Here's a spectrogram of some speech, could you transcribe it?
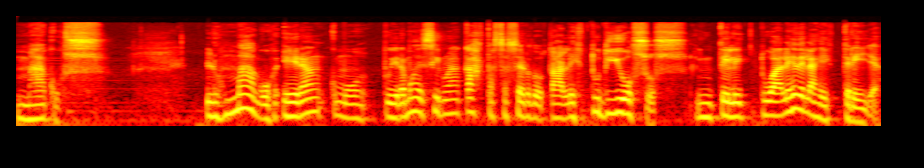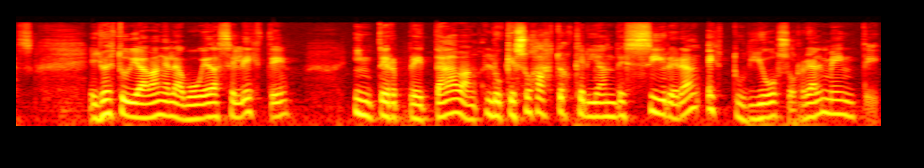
magos. Los magos eran, como pudiéramos decir, una casta sacerdotal, estudiosos, intelectuales de las estrellas. Ellos estudiaban en la bóveda celeste, interpretaban lo que esos astros querían decir, eran estudiosos realmente.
